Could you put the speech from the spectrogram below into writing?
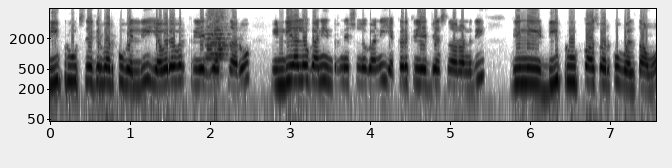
deep roots దగ్గర వరకు వెళ్ళి ఎవరెవరు క్రియేట్ చేస్తున్నారు ఇండియాలో కానీ ఇంటర్నేషనల్లో కానీ ఎక్కడ క్రియేట్ చేస్తున్నారు అనేది దీన్ని డీప్ రూట్ కాజ్ వరకు వెళ్తాము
